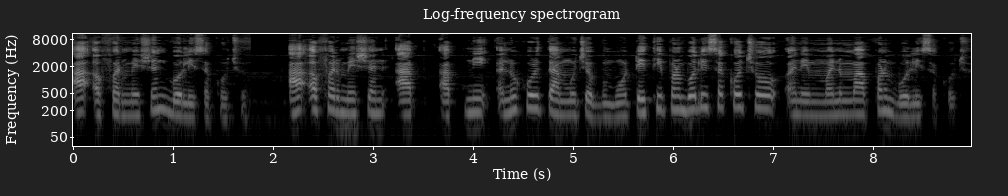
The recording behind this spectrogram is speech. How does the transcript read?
આ અફર્મેશન બોલી શકો છો. આ અફર્મેશન આપ, આપની અનુકૂળતા મુજબ મોટેથી પણ બોલી શકો છો અને મનમાં પણ બોલી શકો છો.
